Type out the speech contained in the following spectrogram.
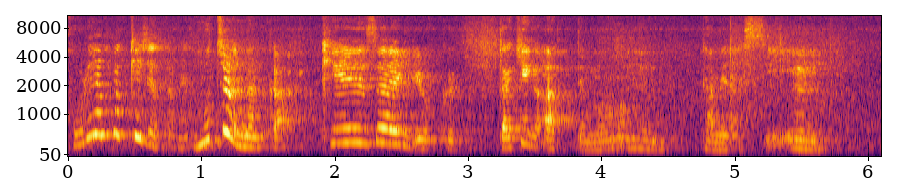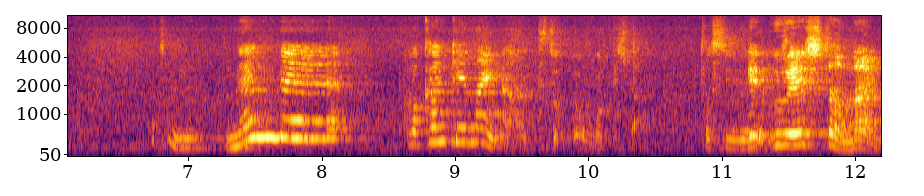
これだけじゃダメ。もちろんなんか経済力だけがあってもダメだし、うん。年齢は関係ないなってちょっと思ってきた年上え上下ないの？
